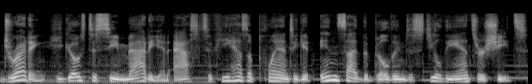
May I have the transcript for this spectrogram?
Dreading, he goes to see Matty and asks if he has a plan to get inside the building to steal the answer sheets.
